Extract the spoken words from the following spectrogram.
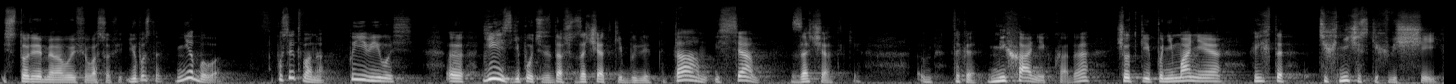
история мировой философии. Ее просто не было. А после этого она появилась. Э, есть гипотеза, да, что зачатки были там и сям, зачатки. Такая механика, да, четкие понимания каких-то технических вещей.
